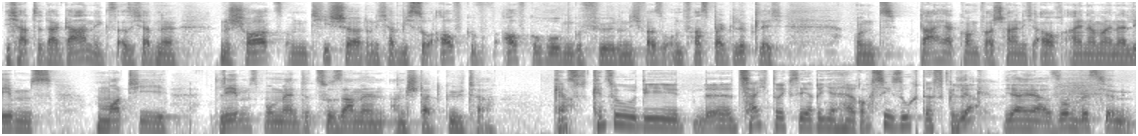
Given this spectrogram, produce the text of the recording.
Ich hatte da gar nichts. Also ich hatte eine, eine Shorts und ein T-Shirt und ich habe mich so aufge, aufgehoben gefühlt und ich war so unfassbar glücklich. Und daher kommt wahrscheinlich auch einer meiner Lebens Motti, Lebensmomente zu sammeln anstatt Güter. Kennst, kennst du die äh, Zeichentrickserie Herr Rossi sucht das Glück? Ja, ja, ja so ein bisschen,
